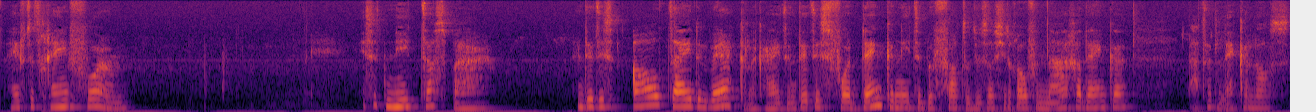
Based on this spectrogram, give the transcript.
heeft het geen vorm is het niet tastbaar. En dit is altijd de werkelijkheid. En dit is voor denken niet te bevatten. Dus als je erover na gaat denken, laat het lekker los.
